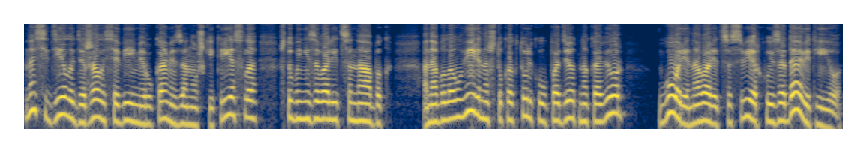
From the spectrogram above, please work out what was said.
Она сидела, держалась обеими руками за ножки кресла, чтобы не завалиться на бок. Она была уверена, что как только упадет на ковер, горе навалится сверху и задавит ее,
